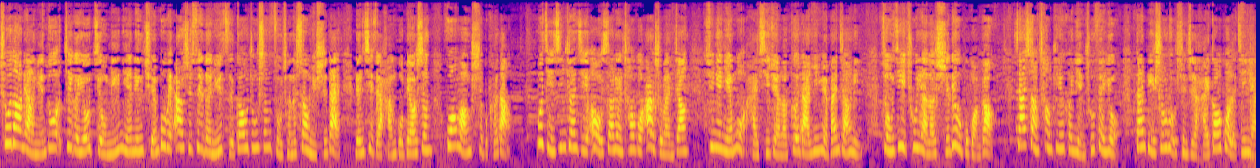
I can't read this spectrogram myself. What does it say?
出道两年多，这个由九名年龄全部为二十岁的女子高中生组成的少女时代，人气在韩国飙升，光芒势不可挡。不仅新专辑《哦》销量超过二十万张，去年年末还席卷了各大音乐颁奖礼，总计出演了十六部广告，加上唱片和演出费用，单笔收入甚至还高过了金妍。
